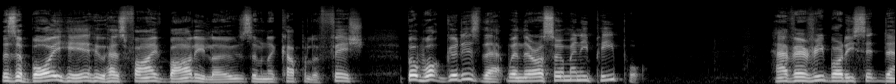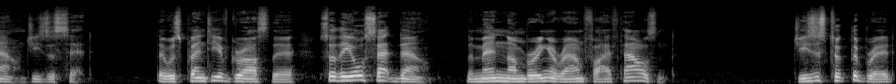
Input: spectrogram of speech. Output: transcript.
There's a boy here who has five barley loaves and a couple of fish, but what good is that when there are so many people? Have everybody sit down, Jesus said. There was plenty of grass there, so they all sat down, the men numbering around five thousand. Jesus took the bread,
